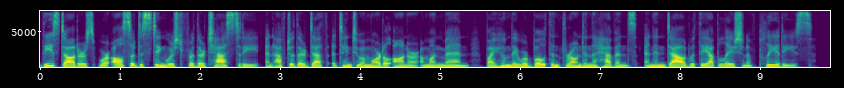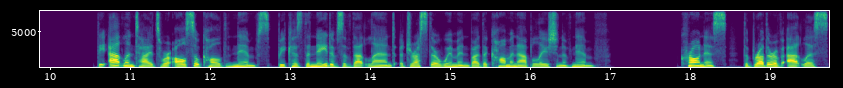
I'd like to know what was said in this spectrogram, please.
These daughters were also distinguished for their chastity and after their death attained to immortal honor among men, by whom they were both enthroned in the heavens and endowed with the appellation of Pleiades. The Atlantides were also called nymphs because the natives of that land addressed their women by the common appellation of nymph. Cronus, the brother of Atlas,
